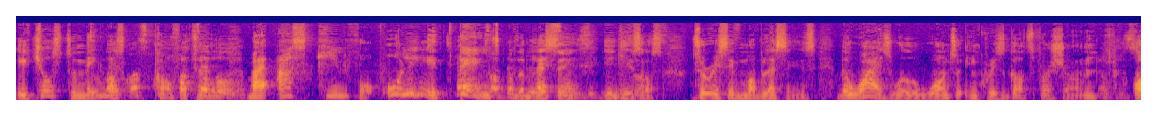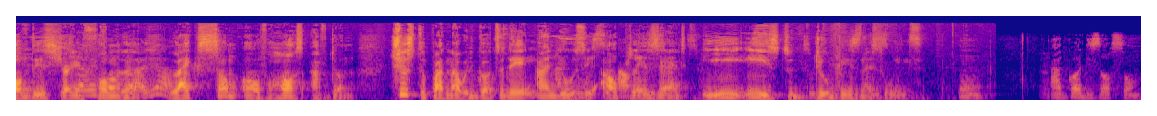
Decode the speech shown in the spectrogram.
He chose to make, Mm. make us, us comfortable, comfortable. by asking for only Only a tenth of the of the blessings blessings He gives us. To receive more blessings, the wise will want to increase God's portion of this sharing, sharing formula, formula, yeah. like some of us have done. Choose to partner with God today, and you will see how pleasant He is to do business with. Hmm. Our God is awesome.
